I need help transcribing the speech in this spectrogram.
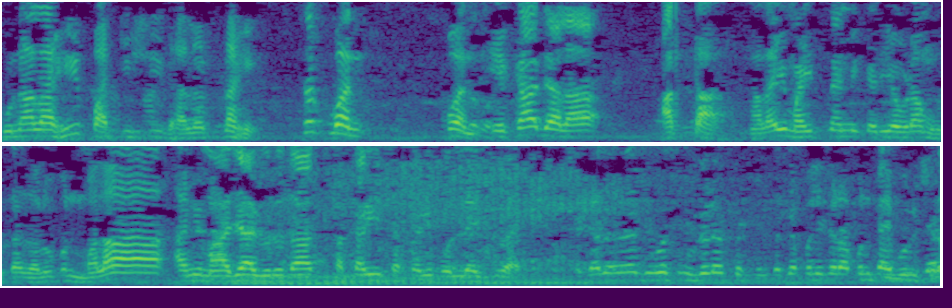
कुणालाही पाठीशी घालत नाही. पण पण एखाद्याला आत्ता. मलाही माहीत नाही मी कधी एवढा मोठा झालो पण मला आणि माझ्या विरोधात सकाळी सकाळी बोलल्याशिवाय एखाद्या दिवस उजडत असेल त्याच्या पलीकडे आपण काय बोलू शकत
